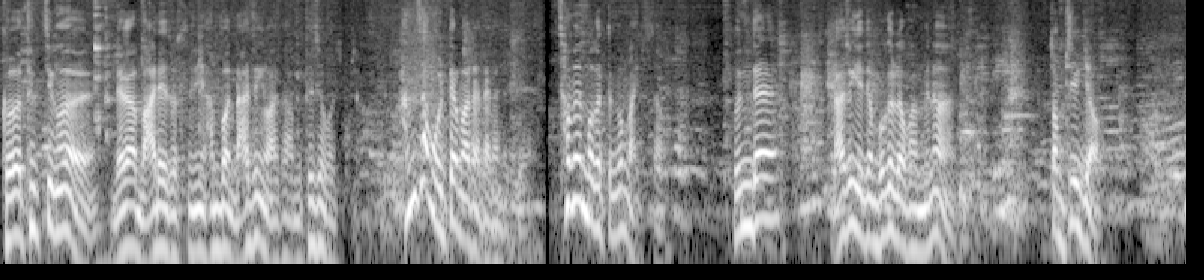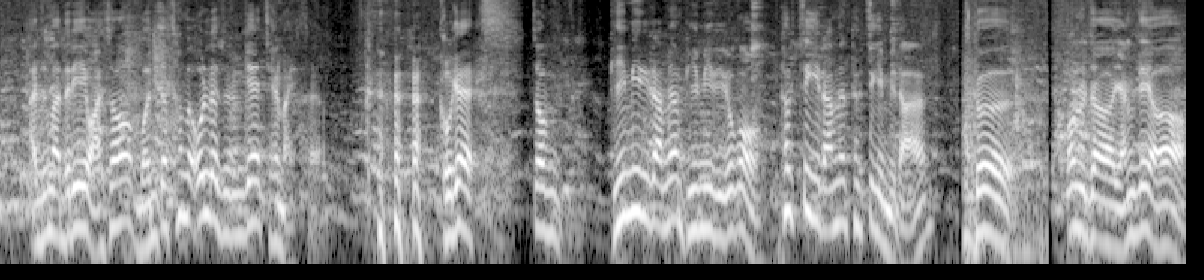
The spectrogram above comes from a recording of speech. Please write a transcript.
그 특징을 내가 말해줬으니 한번 나중에 와서 한번 드셔보십시오. 항상 올 때마다 내가 느껴요. 처음에 먹었던 건 맛있어. 근데 나중에 이제 먹으려고 하면은 좀 질겨. 아줌마들이 와서 먼저 처음에 올려주는 게 제일 맛있어요. 그게 좀 비밀이라면 비밀이고 특징이라면 특징입니다. 그 오늘 저 양재역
